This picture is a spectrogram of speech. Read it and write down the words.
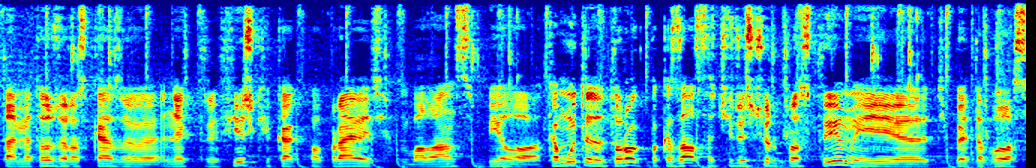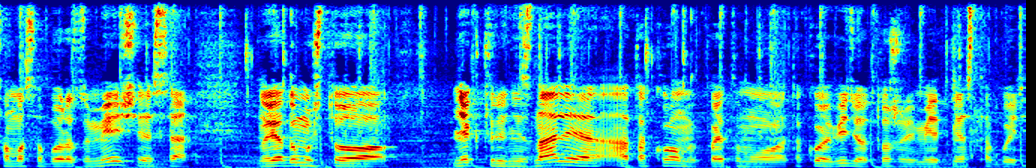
Там я тоже рассказываю некоторые фишки, как поправить баланс белого. Кому-то этот урок показался чересчур простым, и типа это было само собой разумеющееся. Но я думаю, что Некоторые не знали о таком, и поэтому такое видео тоже имеет место быть.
